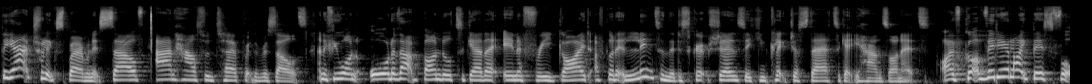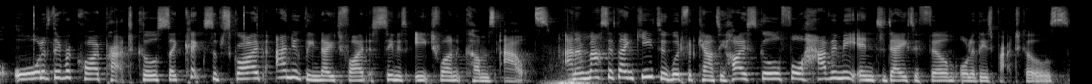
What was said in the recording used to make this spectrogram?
the actual experiment itself, and how to interpret the results. And if you want all of that bundled together in a free guide, I've got it linked in the description, so you can click just there to get your hands on it. I've got a video like this for all of the required practicals, so click subscribe and you'll be notified as soon as each one comes out. And a massive thank you to Woodford County High School for having me in today to film all of these practicals.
